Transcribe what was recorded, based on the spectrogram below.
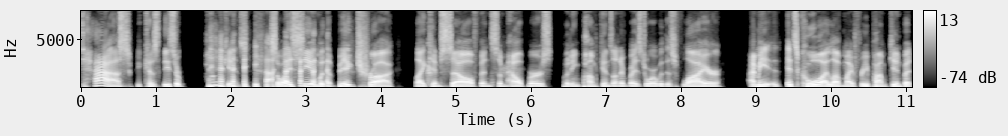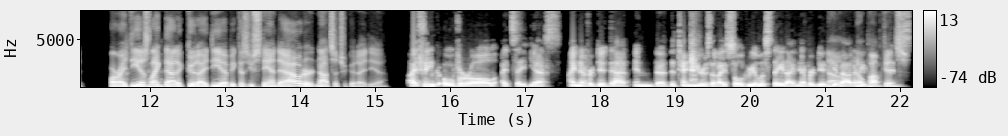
task because these are pumpkins. yeah. So I see him with a big truck, like himself and some helpers, putting pumpkins on everybody's door with his flyer. I mean, it's cool. I love my free pumpkin, but are ideas like that a good idea because you stand out or not such a good idea? I think overall, I'd say yes. I never did that in the, the 10 years that I sold real estate. I never did no, give out no any pumpkins. pumpkins.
